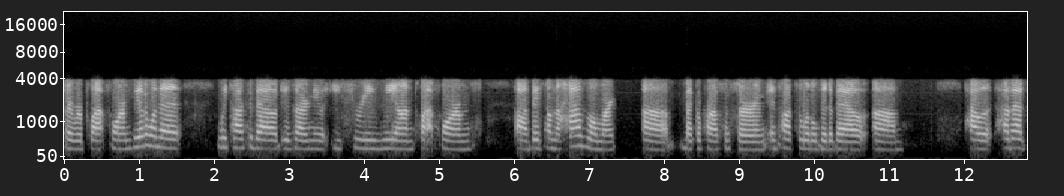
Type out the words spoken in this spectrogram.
server platforms. The other one that we talked about is our new E3 Xeon platforms uh, based on the Haswell mark, uh, microprocessor, and, and talked a little bit about um, how how that's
